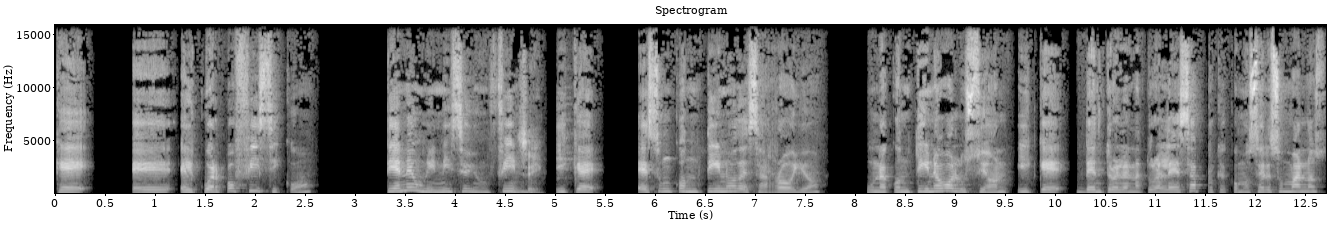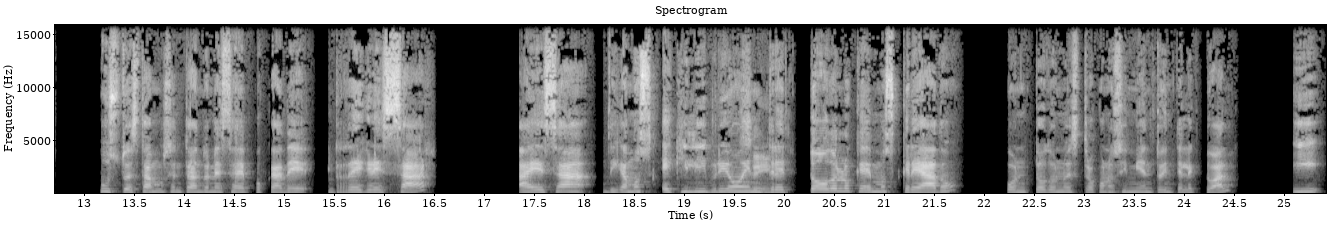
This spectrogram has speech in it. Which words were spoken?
que eh, el cuerpo físico tiene un inicio y un fin. Sí. Y que es un continuo desarrollo, una continua evolución y que dentro de la naturaleza, porque como seres humanos justo estamos entrando en esa época de regresar a esa, digamos, equilibrio Sí. entre todo lo que hemos creado con todo nuestro conocimiento intelectual y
